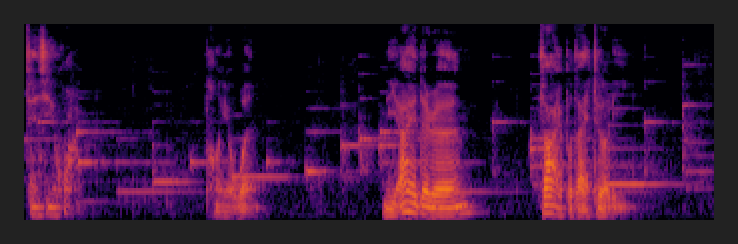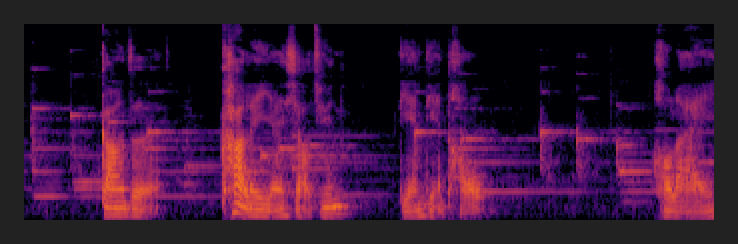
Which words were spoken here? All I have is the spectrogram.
真心话。”朋友问。你爱的人在不在这里？刚子看了一眼小军，点点头。后来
